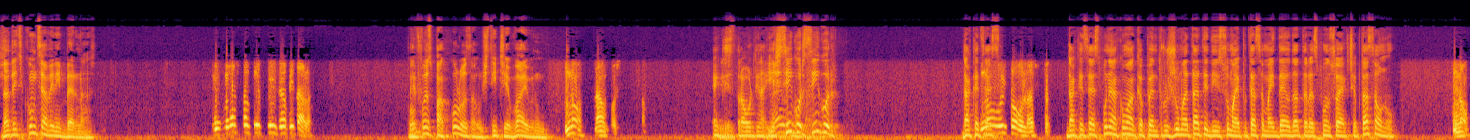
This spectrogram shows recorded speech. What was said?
Dar deci cum ți-a venit Berna? Asta este capitală. Ai fost pe acolo sau știi ceva? Ai vreun... Nu, n-am fost. Extraordinar. Ești sigur, sigur? Dacă ți-a, Nu, uite, 1%. dacă ți-a spune acum că pentru jumătate din sumă ai putea să mai dai odată răspunsul, ai accepta sau nu? Nu.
